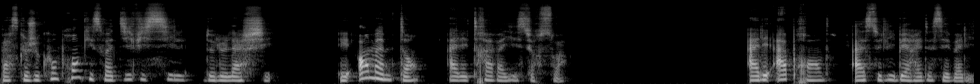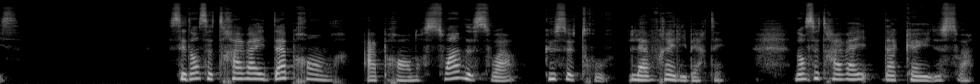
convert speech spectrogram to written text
parce que je comprends qu'il soit difficile de le lâcher et en même temps aller travailler sur soi. Aller apprendre à se libérer de ses valises. C'est dans ce travail d'apprendre à prendre soin de soi que se trouve la vraie liberté. Dans ce travail d'accueil de soi.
